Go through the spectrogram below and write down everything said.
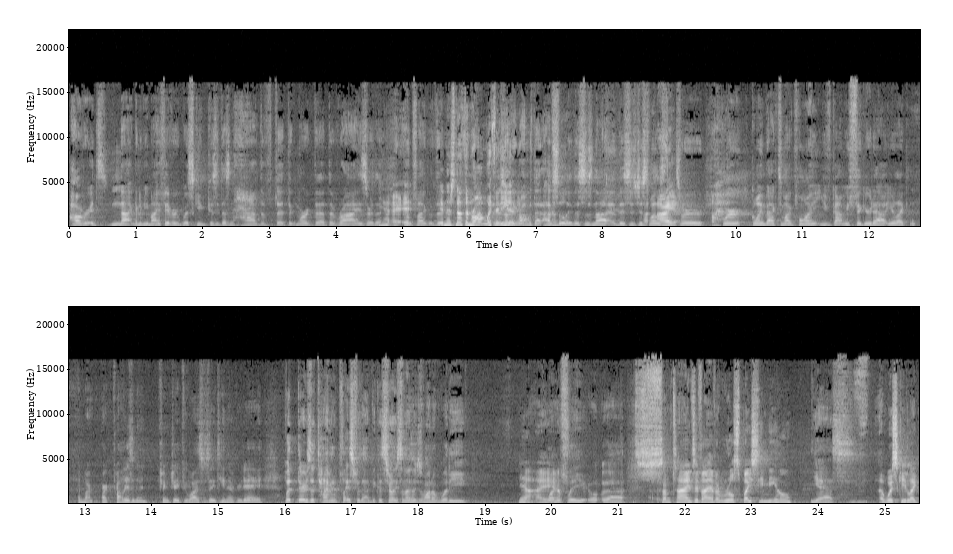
However, it's not going to be my favorite whiskey because it doesn't have the the, the more the, the rise or the, Yeah, it- the- and there's nothing wrong with it. There's it nothing wrong with that. Absolutely, this is not. This is just one of those I- things where, where going back to my point, you've got me figured out. You're like, "Eh, Mark, Mark probably isn't going to drink JP Wiser's 18 every day, but there's a time and a place for that because certainly sometimes I just want a woody, Yeah, I, wonderfully. Uh, Sometimes, if I have a real spicy meal, yes, a whiskey like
